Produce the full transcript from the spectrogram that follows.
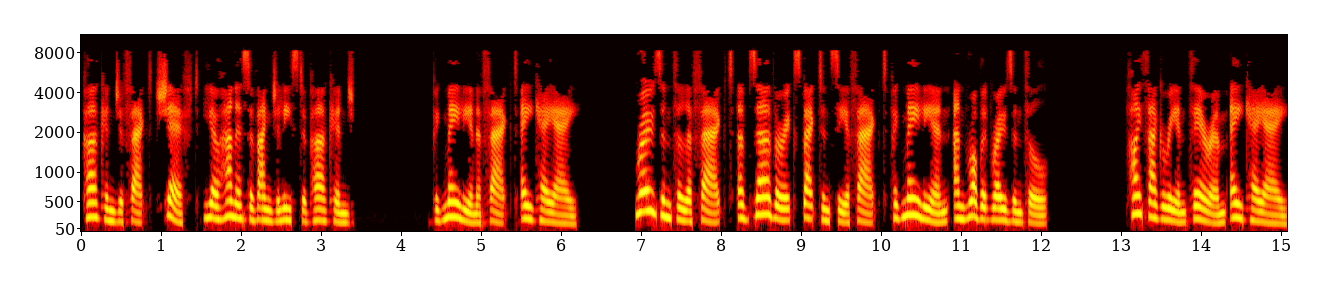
Purkinje effect, shift, Johannes Evangelista Purkinje Pygmalion effect, aka Rosenthal effect, observer expectancy effect, Pygmalion, and Robert Rosenthal. Pythagorean theorem, aka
